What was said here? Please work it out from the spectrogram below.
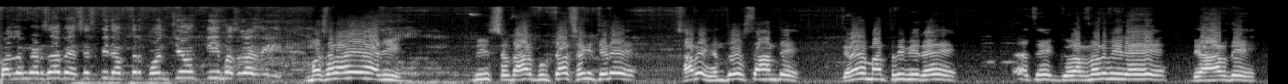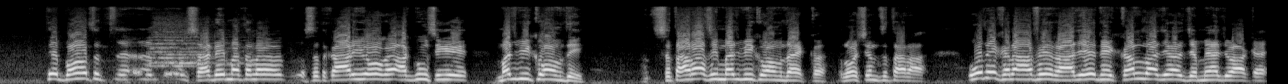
ਬਲਮਗੜ ਸਾਹਿਬ SSP ਦਫ਼ਤਰ ਪਹੁੰਚੇ ਹੋ ਕੀ ਮਸਲਾ ਸੀ ਮਸਲਾ ਇਹ ਹੈ ਜੀ ਵੀ ਸਰਦਾਰ ਬੂਟਾ ਸਿੰਘ ਜਿਹੜੇ ਸਾਰੇ ਹਿੰਦੁਸਤਾਨ ਦੇ ਗ੍ਰਹਿ ਮੰਤਰੀ ਵੀ ਰਹੇ ਅਤੇ ਗਵਰਨਰ ਵੀ ਰਹੇ ਬਿਹਾਰ ਦੇ ਤੇ ਬਹੁਤ ਸਾਡੇ ਮਤਲਬ ਸਤਿਕਾਰਯੋਗ ਆਗੂ ਸੀਗੇ ਮਜਬੀ ਕੌਮ ਦੇ ਸਤਾਰਾ ਸੀ ਮਜਬੀ ਕੌਮ ਦਾ ਇੱਕ ਰੋਸ਼ਨ ਸਤਾਰਾ ਉਹਦੇ ਖਿਲਾਫ ਇਹ ਰਾਜੇ ਨੇ ਕੱਲ ਦਾ ਜਿਹੜਾ ਜੰਮਿਆ ਜਵਾਕ ਹੈ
